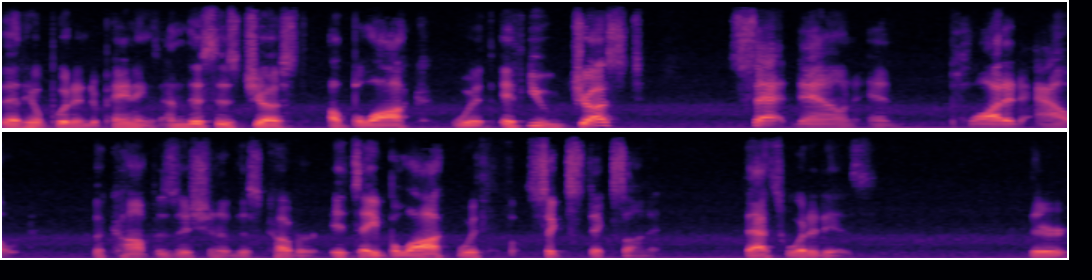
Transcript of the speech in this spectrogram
that he'll put into paintings, and this is just a block with. If you just sat down and plotted out the composition of this cover, it's a block with six sticks on it. That's what it is. There,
